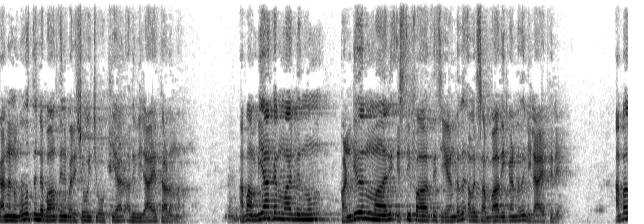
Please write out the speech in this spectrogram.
കാരണം അനുഭവത്തിന്റെ ഭാഗത്തിന് പരിശോധിച്ച് നോക്കിയാൽ അത് വിലായത്താണെന്ന്. അപ്പോൾ അമ്പിയാക്കന്മാരിൽ നിന്നും പണ്ഡിതന്മാർ ഇസ്തിഫാത്ത് ചെയ്യേണ്ടത് അവർ സമ്പാദിക്കേണ്ടത് വിലായത്തിനെയാണ്. അപ്പോൾ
